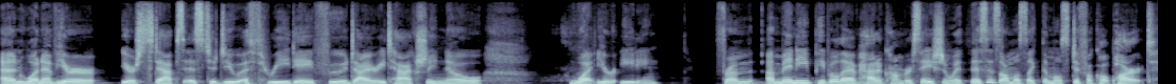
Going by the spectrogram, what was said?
And one of your your steps is to do a 3-day food diary to actually know what you're eating. From uh, many people that I've had a conversation with, this is almost like the most difficult part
